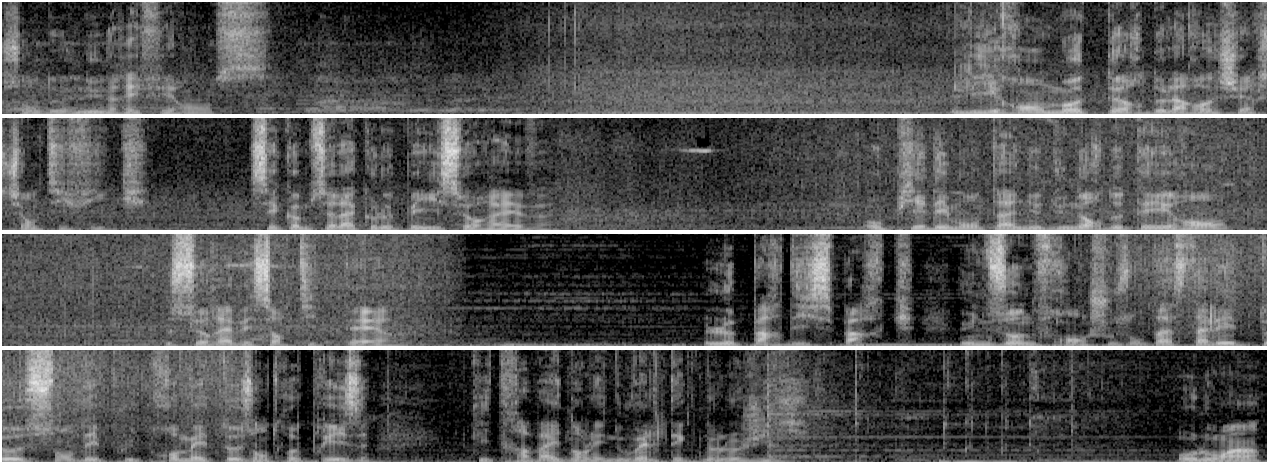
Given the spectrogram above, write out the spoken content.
sont devenus une référence. L'Iran moteur de la recherche scientifique. C'est comme cela que le pays se rêve. Au pied des montagnes du nord de Téhéran, ce rêve est sorti de terre. Le Pardis Park, une zone franche où sont installées 200 des plus prometteuses entreprises qui travaillent dans les nouvelles technologies. Au loin,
